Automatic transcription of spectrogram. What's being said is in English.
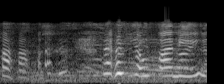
That's so funny.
